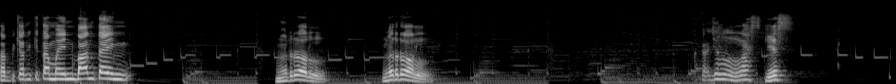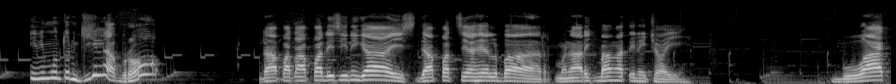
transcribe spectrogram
Tapi kan kita main banteng. Ngerol. Ngerol. Gak jelas guys. Ini Muntun gila bro. Dapat apa di sini guys? Dapat Sia Helbar. Menarik banget ini coy. Buat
